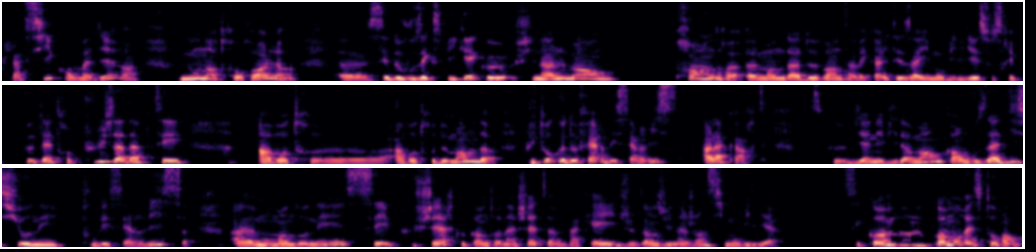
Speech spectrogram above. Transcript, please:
classique, on va dire, nous notre rôle c'est de vous expliquer que finalement prendre un mandat de vente avec Alteza Immobilier, ce serait peut-être plus adapté à votre, à votre demande plutôt que de faire des services à la carte. Parce que bien évidemment, quand vous additionnez tous les services, à un moment donné, c'est plus cher que quand on achète un package dans une agence immobilière. C'est comme, comme au restaurant,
